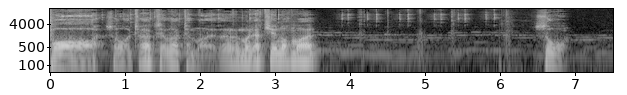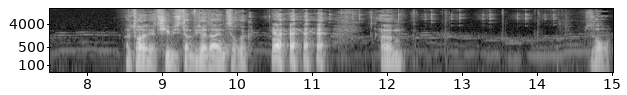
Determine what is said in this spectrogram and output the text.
Boah, so, zack, warte mal. Wenn wir das hier nochmal. So. Na toll, jetzt schiebe ich es dann wieder dahin zurück. ähm. So.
